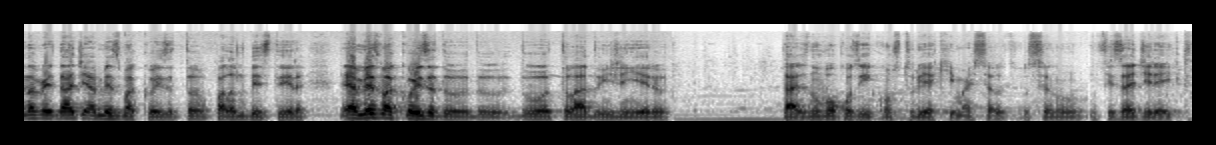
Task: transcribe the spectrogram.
Na verdade é a mesma coisa, tô falando besteira. É a mesma coisa do, do, do outro lado, do engenheiro. Tá, eles não vão conseguir construir aqui, Marcelo, se você não, não fizer direito.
